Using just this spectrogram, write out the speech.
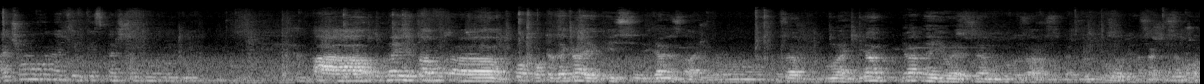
А чому вона тільки з 1 грудня? А у неї там е, по КДК якісь, я не знаю. Це, ну, я, я не юрист, я не буду зараз всякі слова.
